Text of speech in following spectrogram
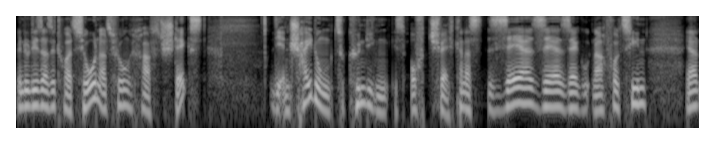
wenn du dieser Situation als Führungskraft steckst, die Entscheidung zu kündigen ist oft schwer. Ich kann das sehr, sehr, sehr gut nachvollziehen. Ja,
